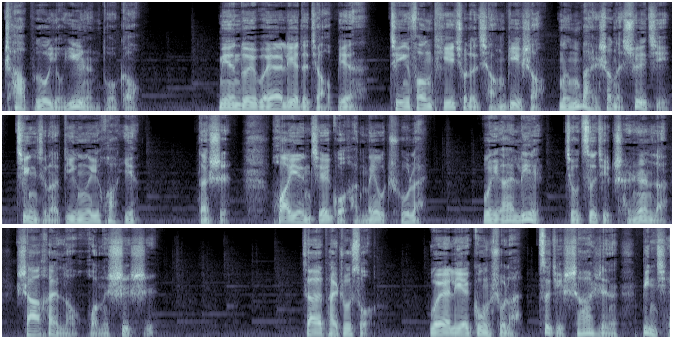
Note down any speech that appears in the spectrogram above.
差不多有一人多高，面对韦爱烈的狡辩，警方提取了墙壁上、门板上的血迹进行了 DNA 化验，但是化验结果还没有出来，韦爱烈就自己承认了杀害老黄的事实。在派出所，韦爱烈供述了自己杀人并且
